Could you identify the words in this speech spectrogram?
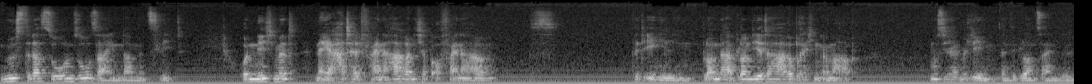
müsste das so und so sein, damit es liegt. Und nicht mit, naja, hat halt feine Haare und ich habe auch feine Haare. Wird eh nie liegen. Blonde, blondierte Haare brechen immer ab. Muss ich halt mit leben, wenn sie blond sein will.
